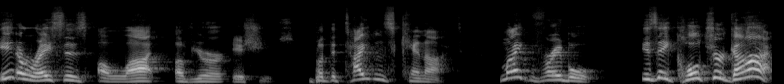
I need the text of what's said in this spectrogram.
it erases a lot of your issues, but the Titans cannot. Mike Vrabel is a culture guy,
